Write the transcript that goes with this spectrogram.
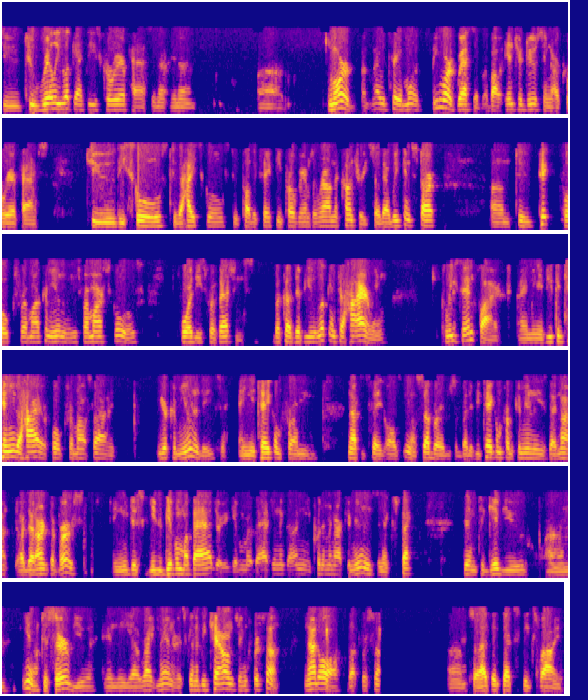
to to really look at these career paths in a, in a uh, more I would say more be more aggressive about introducing our career paths to the schools, to the high schools, to public safety programs around the country, so that we can start um, to pick folks from our communities, from our schools, for these professions. Because if you look into hiring police and fire, I mean, if you continue to hire folks from outside your communities and you take them from not to say all you know suburbs, but if you take them from communities that not or that aren't diverse, and you just you give them a badge or you give them a badge and a gun, and you put them in our communities and expect them to give you, um, you know, to serve you in the uh, right manner, it's going to be challenging for some, not all, but for some. Um, so I think that speaks volume.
